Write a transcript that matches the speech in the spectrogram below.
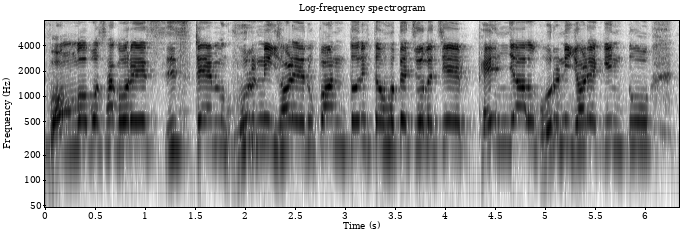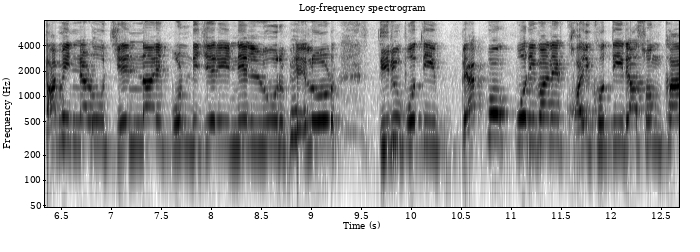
বঙ্গোপসাগরে সিস্টেম ঘূর্ণিঝড়ে রূপান্তরিত হতে চলেছে ফেঞ্জাল ঘূর্ণিঝড়ে কিন্তু তামিলনাড়ু চেন্নাই পন্ডিচেরি নেল্লুর ভেলোর তিরুপতি ব্যাপক পরিমাণে ক্ষয়ক্ষতির আশঙ্কা।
